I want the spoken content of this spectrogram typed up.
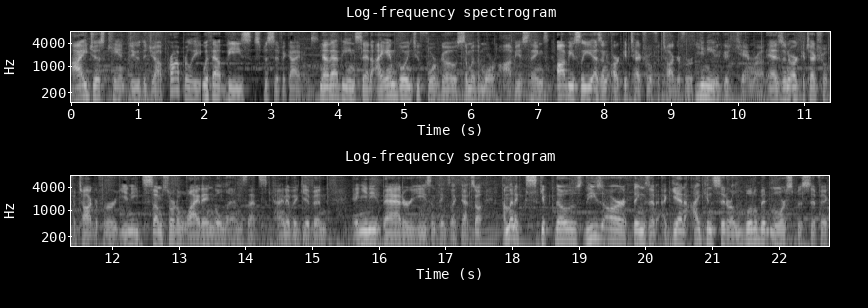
I just can't do the job properly without these specific items. Now that being said, I am going to forego some of the more obvious things. Obviously, as an architectural photographer, you need a good camera. As an architectural photographer, you need some sort of wide angle lens, that's kind of a given, and you need batteries and things like that. So I'm gonna skip those. These are things that, again, I consider a little bit more specific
